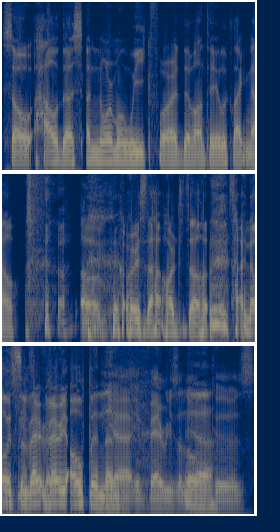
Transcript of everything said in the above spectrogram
So, how does a normal week for Devante look like now? um, or is that hard to tell? I know it's very, very, very open. And, yeah, it varies a lot yeah. because,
